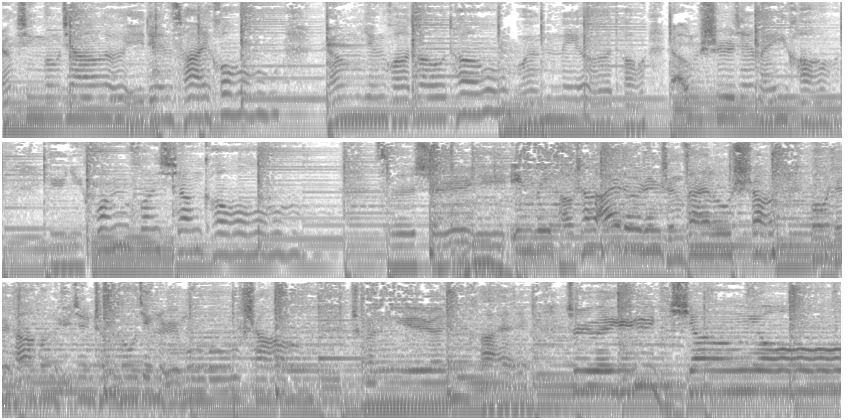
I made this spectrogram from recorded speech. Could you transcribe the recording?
让星光加了一点彩虹，让烟花偷偷吻你额头，让世界美好与你环环相扣。此时已莺飞草长，爱的人生在路上。我知他风雨兼程途，今日暮不赏。穿越人海，只为与你相拥。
